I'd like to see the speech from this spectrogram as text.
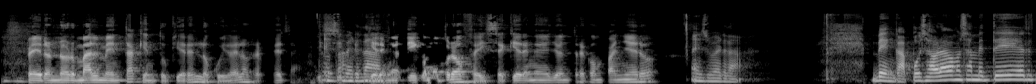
pero normalmente a quien tú quieres lo cuida y lo respeta. Y Es si te verdad. quieren a ti como profe y se quieren ellos entre compañeros, Es verdad. Venga, pues ahora vamos a meter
